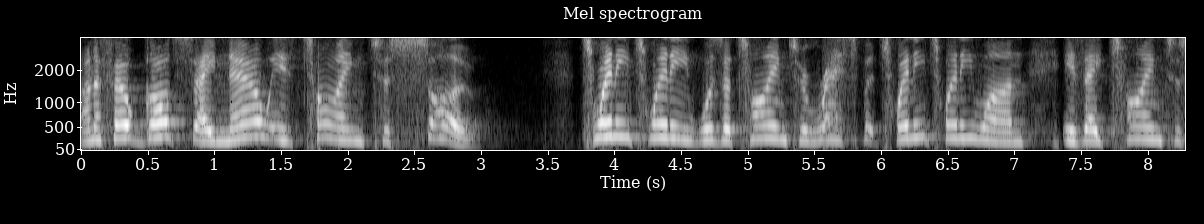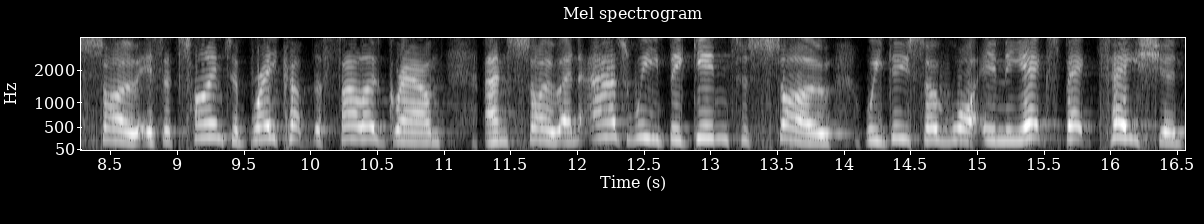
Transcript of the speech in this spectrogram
And I felt God say, now is time to sow. 2020 was a time to rest, but 2021 is a time to sow. It's a time to break up the fallow ground and sow. And as we begin to sow, we do so what? In the expectation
